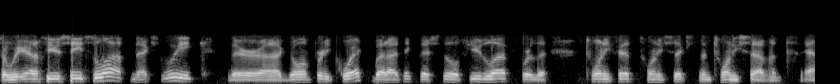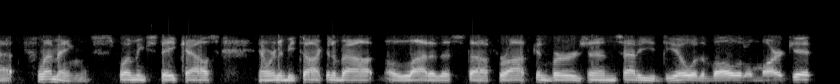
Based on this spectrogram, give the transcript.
So we got a few seats left next week. They're uh, going pretty quick, but I think there's still a few left for the 25th, 26th, and 27th at Fleming's, Fleming Steakhouse. And we're going to be talking about a lot of this stuff Roth conversions. How do you deal with a volatile market?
